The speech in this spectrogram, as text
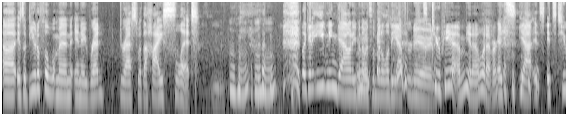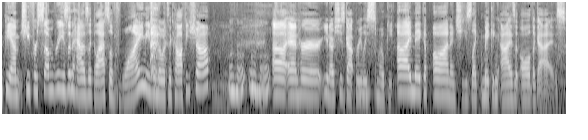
uh, is a beautiful woman in a red dress with a high slit. like an evening gown, even though it's the middle of the afternoon. 2 p.m. You know, whatever. It's yeah, it's it's two p.m. She for some reason has a glass of wine, even though it's a coffee shop. Uh, and her, you know, she's got really smoky eye makeup on, and she's like making eyes at all the guys.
